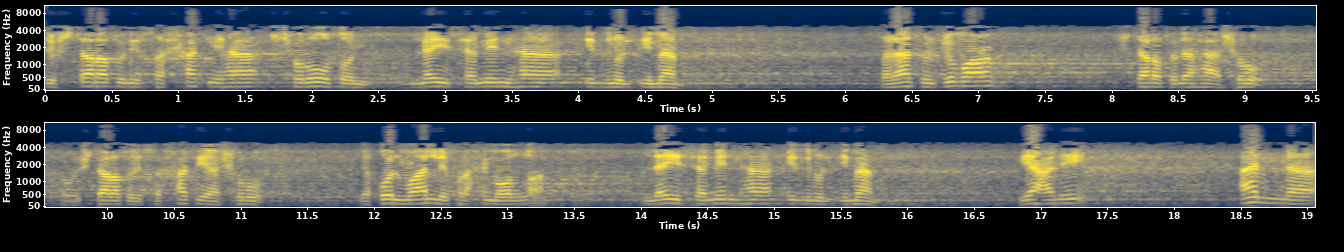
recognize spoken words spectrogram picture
يشترط لصحتها شروط ليس منها إذن الإمام. صلاة الجمعة يشترط لها شروط أو يشترط لصحتها شروط. يقول المؤلف رحمه الله ليس منها إذن الإمام. يعني أن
